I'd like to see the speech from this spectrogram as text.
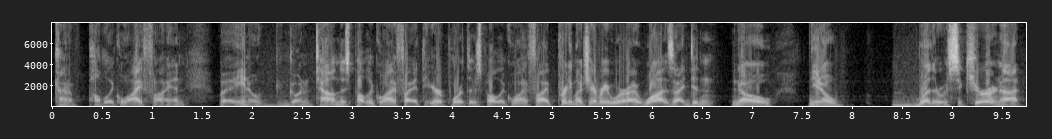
kind of public Wi-Fi, and uh, you know, going to town there's public Wi-Fi at the airport there's public Wi-Fi. Pretty much everywhere I was, I didn't know you know whether it was secure or not,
